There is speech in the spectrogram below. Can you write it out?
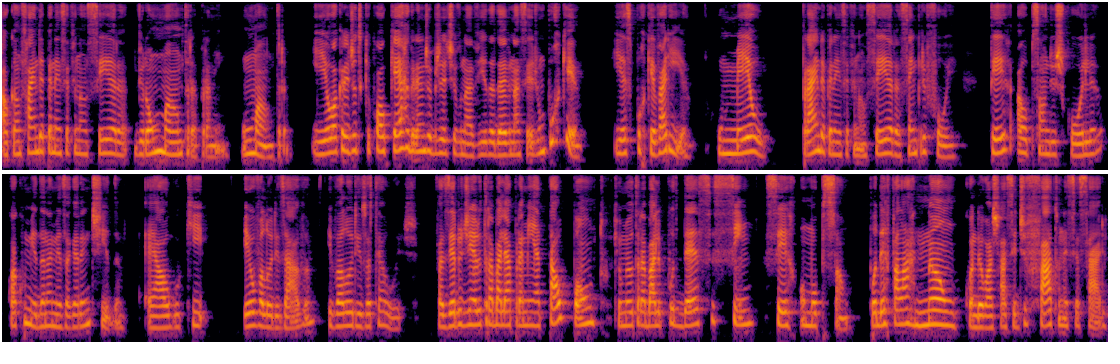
Alcançar a independência financeira virou um mantra para mim, um mantra. E eu acredito que qualquer grande objetivo na vida deve nascer de um porquê. E esse porquê varia. O meu, para a independência financeira, sempre foi ter a opção de escolha com a comida na mesa garantida. É algo que eu valorizava e valorizo até hoje. Fazer o dinheiro trabalhar para mim a tal ponto que o meu trabalho pudesse sim ser uma opção. Poder falar não quando eu achasse de fato necessário,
